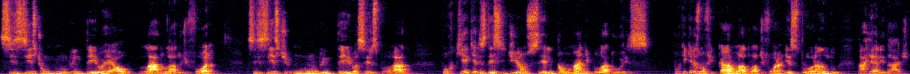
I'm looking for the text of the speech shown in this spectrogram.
Se existe um mundo inteiro real lá do lado de fora, se existe um mundo inteiro a ser explorado, por que, que eles decidiram ser então manipuladores? Por que, que eles não ficaram lá do lado de fora explorando a realidade?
